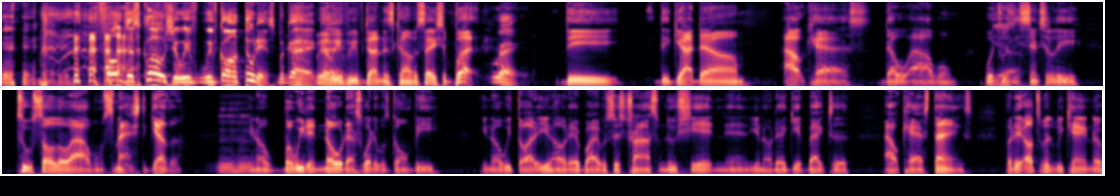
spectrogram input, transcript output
I mean? Full disclosure, we've we've gone through this, but go ahead. Go Yeah, ahead. we've we've done this conversation. But right. The the goddamn Outkast double album, which was essentially two solo albums smashed together. Mm-hmm. You know, but we didn't know that's what it was gonna be. You know, we thought, you know, everybody was just trying some new shit and then, you know, they'll get back to Outkast things. But it ultimately became the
